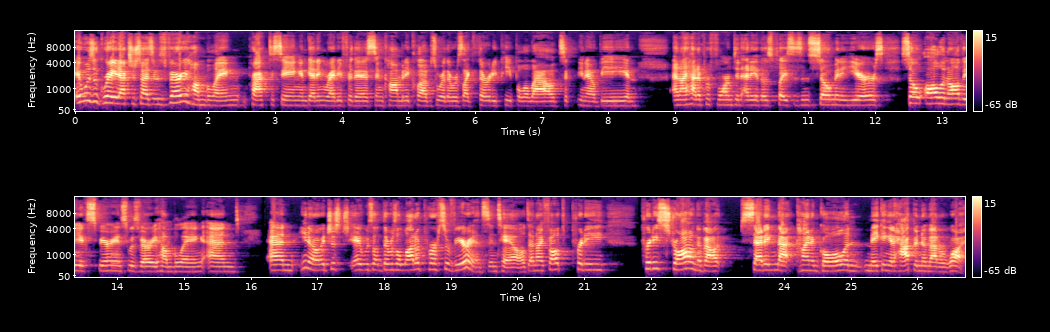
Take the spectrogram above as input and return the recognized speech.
it was a great exercise. It was very humbling practicing and getting ready for this in comedy clubs where there was like 30 people allowed to, you know, be and and I hadn't performed in any of those places in so many years. So all in all the experience was very humbling and and you know it just it was a, there was a lot of perseverance entailed and i felt pretty pretty strong about setting that kind of goal and making it happen no matter what.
